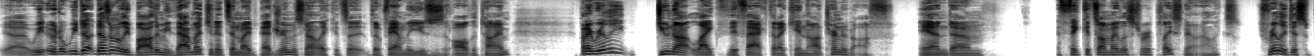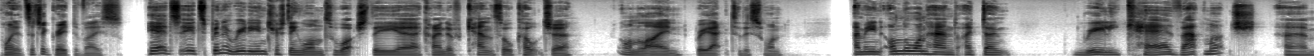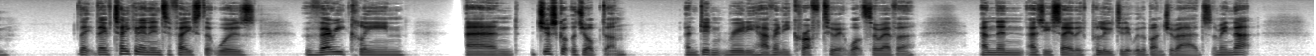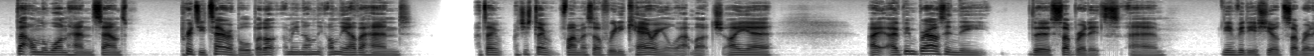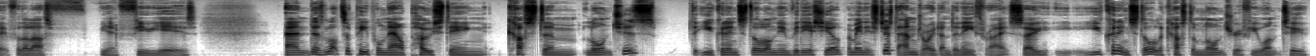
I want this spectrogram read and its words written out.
uh, we we do, doesn't really bother me that much and it's in my bedroom. It's not like it's a the family uses it all the time. But I really do not like the fact that I cannot turn it off. And um I think it's on my list to replace now, Alex. It's really disappointed. Such a great device. Yeah, it's it's been a really interesting one to watch the uh, kind of cancel culture online react to this one. I mean, on the one hand, I don't really care that much. Um, they, they've taken an interface that was very clean and just got the job done and didn't really have any cruft to it whatsoever. And then, as you say, they've polluted it with a bunch of ads. I mean that that on the one hand sounds pretty terrible, but uh, I mean on the on the other hand, I don't. I just don't find myself really caring all that much. I uh, I I've been browsing the the subreddits, um, the Nvidia Shield subreddit for the last you know few years, and there's lots of people now posting custom launchers that you can install on the Nvidia Shield. I mean, it's just Android underneath, right? So you can install a custom launcher if you want to.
